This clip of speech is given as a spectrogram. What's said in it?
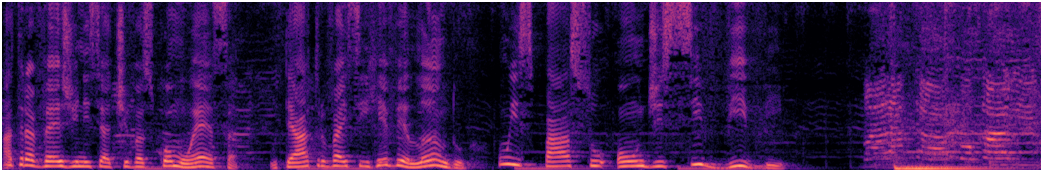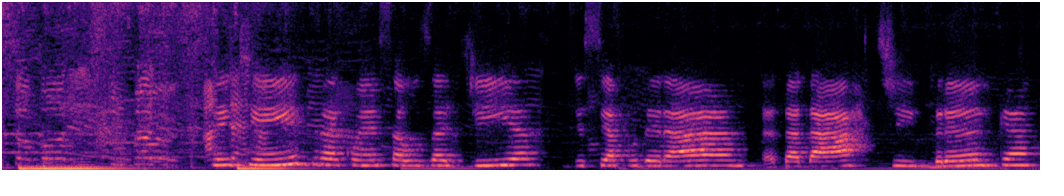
através de iniciativas como essa, o teatro vai se revelando um espaço onde se vive. A gente entra com essa ousadia de se apoderar da, da arte branca,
